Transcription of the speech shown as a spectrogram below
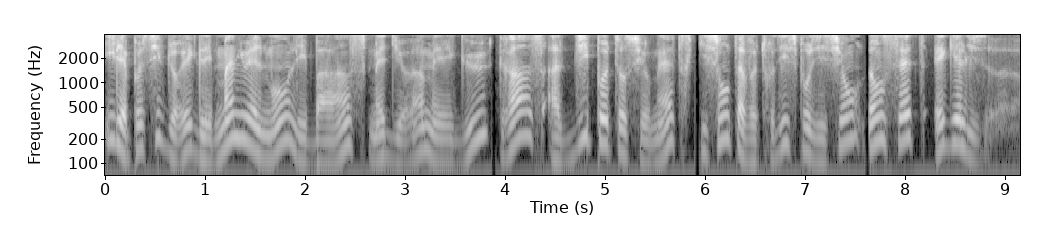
il est possible de régler manuellement les basses, médiums et aigus grâce à 10 potentiomètres qui sont à votre disposition dans cet égaliseur.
